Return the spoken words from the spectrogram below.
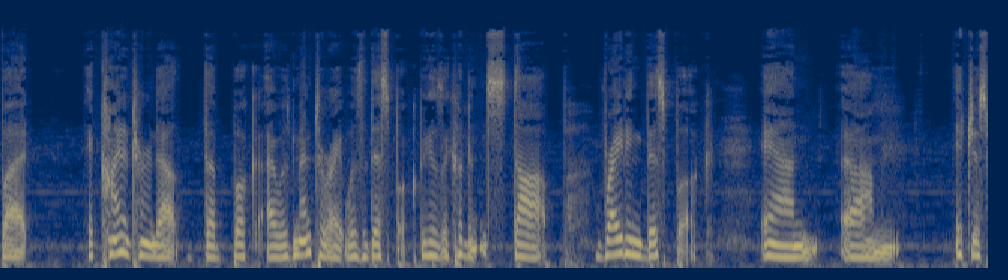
But it kind of turned out the book I was meant to write was this book because I couldn't stop writing this book. And, um, it just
